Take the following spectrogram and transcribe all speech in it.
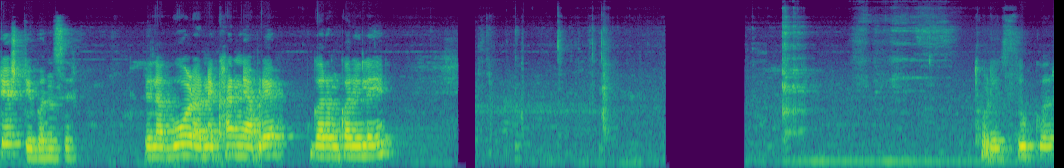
ટેસ્ટી બનશે. પહેલાં ગોળ અને ખાંડને આપણે ગરમ કરી લઈએ. થોડી સુગર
